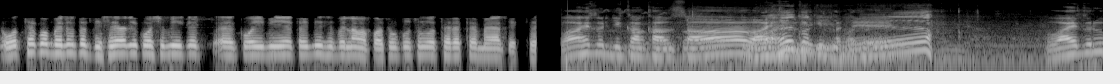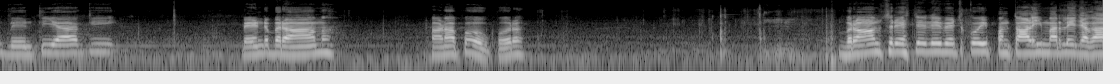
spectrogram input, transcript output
ਉੱਥੇ ਕੋਈ ਮੈਨੂੰ ਤਾਂ ਦਿਸਿਆ ਨਹੀਂ ਕੁਝ ਵੀ ਕਿ ਅਹ, ਕੋਈ ਵੀ ਇਹ ਕਹਿੰਦੀ ਸੀ ਪਹਿਲਾਂ ਮੈਂ ਪਸ਼ੂ ਪਸ਼ੂ ਉੱਥੇ ਰੱਖੇ ਮੈਂ ਦੇਖੇ ਵਾਹਿਗੁਰੂ ਜੀ ਕਾ ਖਾਲਸਾ ਵਾਹਿਗੁਰੂ ਜੀ ਕੀ ਫਤਿਹ। ਵਾਹਿਗੁਰੂ ਬੇਨਤੀ ਆ ਕਿ ਪਿੰਡ ਬਰਾਮ ਥਾਣਾ ਭੋਗਪੁਰ ਬਰਾਮ ਸ੍ਰਿਸ਼ਤੇ ਦੇ ਵਿੱਚ ਕੋਈ 45 ਮਰਲੇ ਜਗ੍ਹਾ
